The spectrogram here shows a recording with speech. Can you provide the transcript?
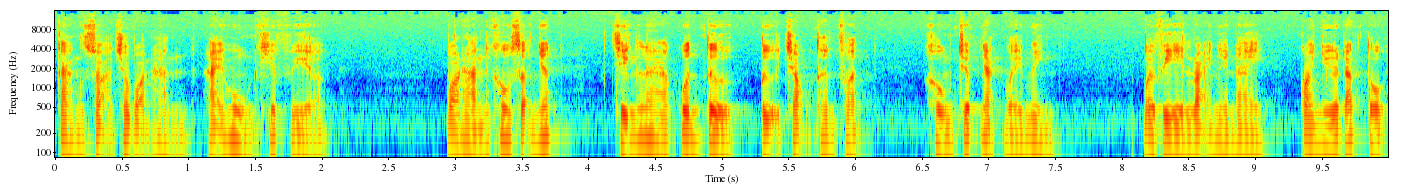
Càng dọa cho bọn hắn hãi hùng khiếp vía. Bọn hắn không sợ nhất Chính là quân tử tự trọng thân phận, Không chấp nhặt với mình. Bởi vì loại người này coi như đắc tội,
